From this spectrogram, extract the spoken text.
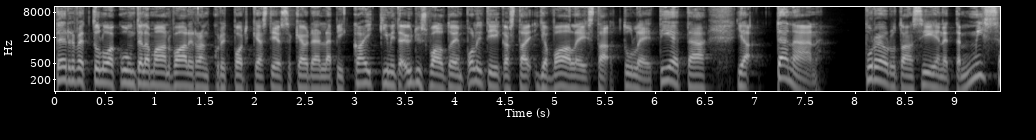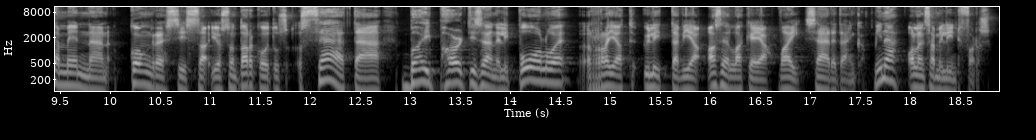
Tervetuloa kuuntelemaan Vaalirankkurit-podcastia, jossa käydään läpi kaikki, mitä Yhdysvaltojen politiikasta ja vaaleista tulee tietää. Ja tänään pureudutaan siihen, että missä mennään kongressissa, jossa on tarkoitus säätää bipartisan, eli puolue, rajat ylittäviä aselakeja, vai säädetäänkö? Minä olen Sami Lindfors.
